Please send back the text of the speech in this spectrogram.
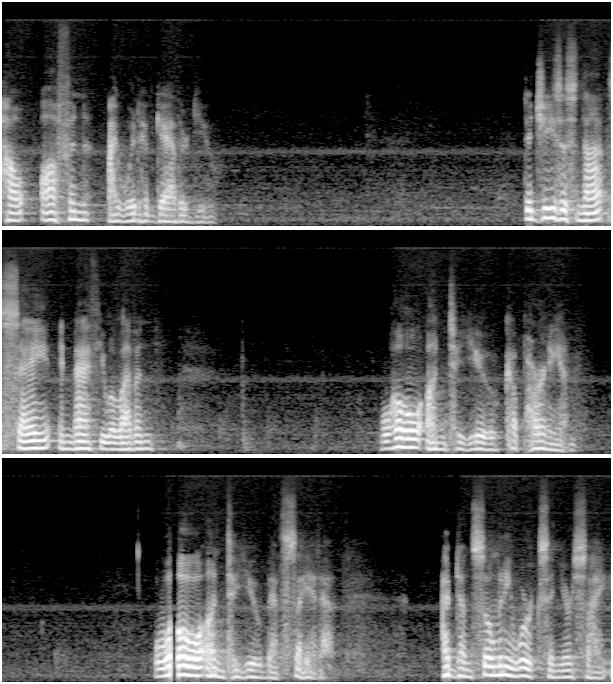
How often I would have gathered you? Did Jesus not say in Matthew 11, Woe unto you, Capernaum! Woe unto you, Bethsaida! I've done so many works in your sight,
